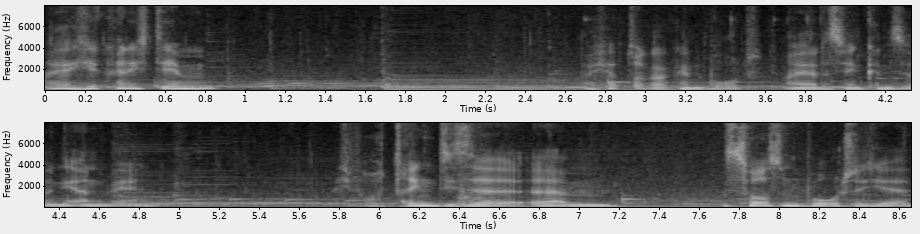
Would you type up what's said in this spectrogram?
Ah ja, hier kann ich dem... Oh, ich habe doch gar kein Boot. Ah ja, deswegen kann ich es nie anwählen. Ich brauche dringend diese ähm, Ressourcenboote hier.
